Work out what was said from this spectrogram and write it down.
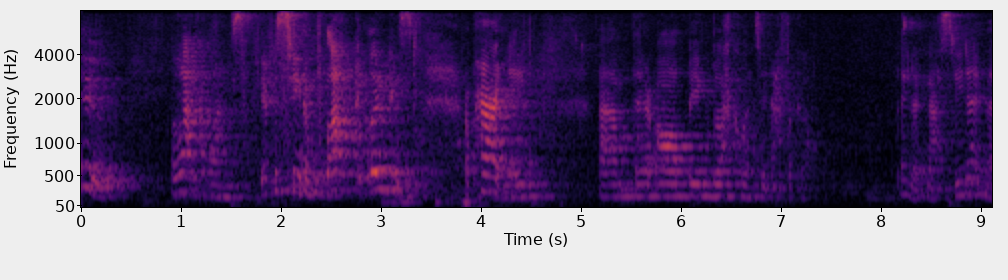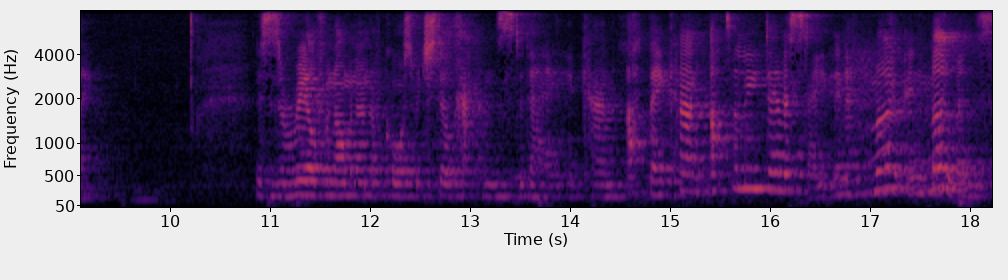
Ew, black ones. Have you ever seen a black locust? Apparently, um, there are big black ones in Africa. They look nasty, don't they? This is a real phenomenon, of course, which still happens today. It can, uh, they can utterly devastate in, mo- in moments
